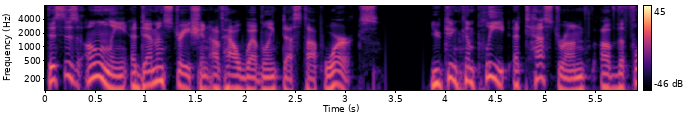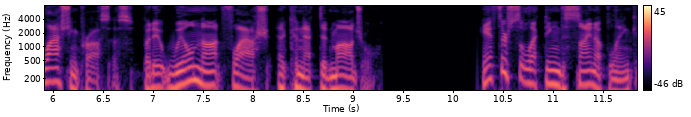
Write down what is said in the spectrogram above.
This is only a demonstration of how WebLink Desktop works. You can complete a test run of the flashing process, but it will not flash a connected module. After selecting the sign up link,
